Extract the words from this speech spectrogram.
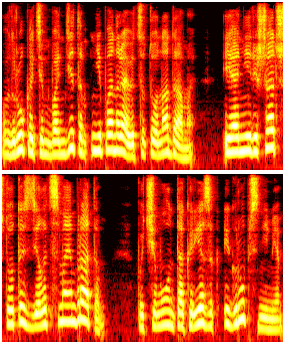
вдруг этим бандитам не понравится тон Адама, и они решат что-то сделать с моим братом. Почему он так резок и груб с ними?»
